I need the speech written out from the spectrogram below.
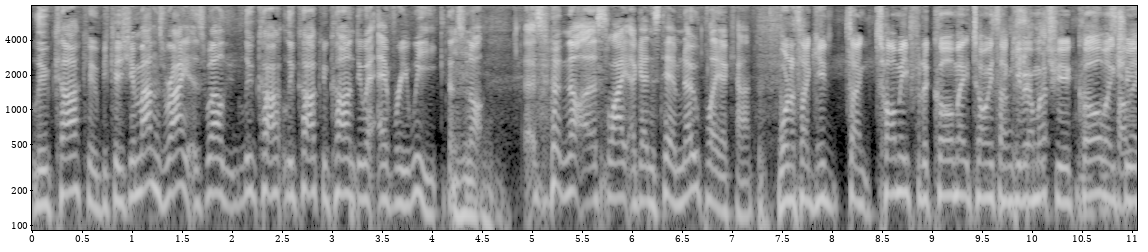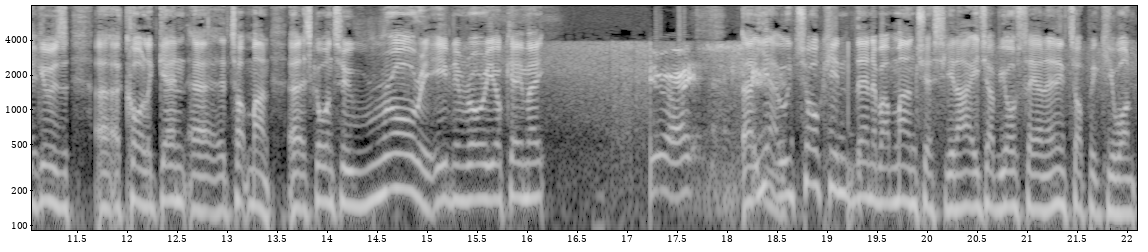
Lukaku because your man's right as well. Luka- Lukaku can't do it every week. That's not. That's not a slight against him. No player can. Want to thank you, thank Tommy for the call, mate. Tommy, thank Thanks, you very much for your call. Make sure you give us uh, a call again, uh, top man. Uh, let's go on to Rory. Evening, Rory. You okay, mate? You're alright. Uh, yeah, we're talking then about Manchester United. You Have your say on any topic you want.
